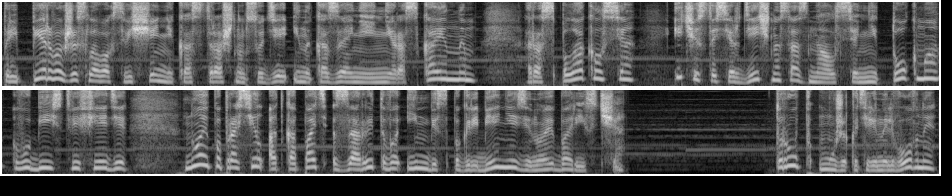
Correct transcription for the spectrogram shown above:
при первых же словах священника о страшном суде и наказании нераскаянным расплакался и чистосердечно сознался не токмо в убийстве Феди, но и попросил откопать зарытого им без погребения Зиноя Борисовича. Труп мужа Катерины Львовны,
